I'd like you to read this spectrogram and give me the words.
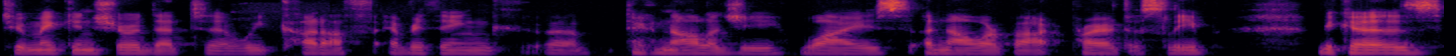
to making sure that uh, we cut off everything uh, technology wise an hour pri- prior to sleep, because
